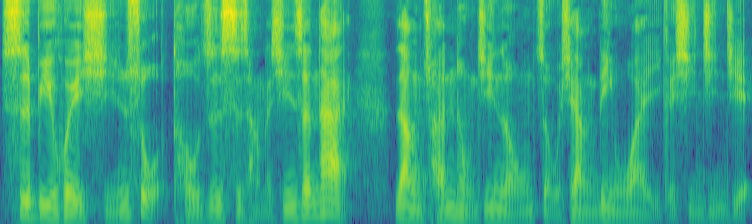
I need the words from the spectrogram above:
势必会形塑投资市场的新生态，让传统金融走向另外一个新境界。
